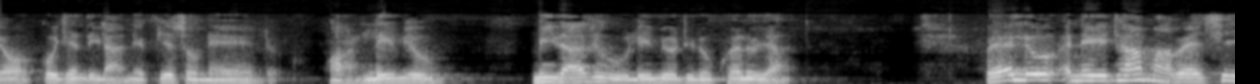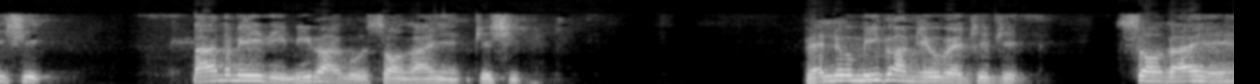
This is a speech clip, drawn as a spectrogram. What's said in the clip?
ရော ကိုချင်းသီလနဲ့ပြည့်စုံတယ်လို့ဟော၄မျိုးမိသားစုကို၄မျိုးဒီလိုခွဲလို့ရဘယ်လိုအနေထားမှာပဲရှိရှိသားသမီးသည်မိဘကိုစော်ကားရင်ဖြစ်ရှိဘယ်လိုမိဘမျိုးပဲဖြစ်ဖြစ်စော်ကားရင်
